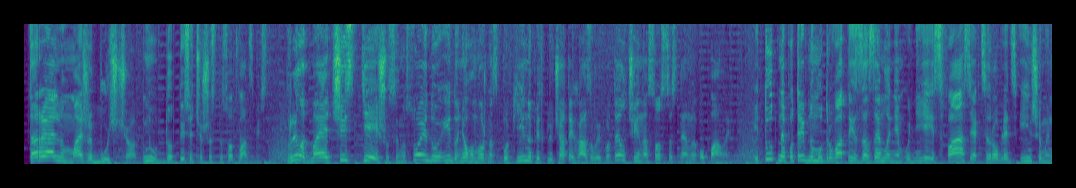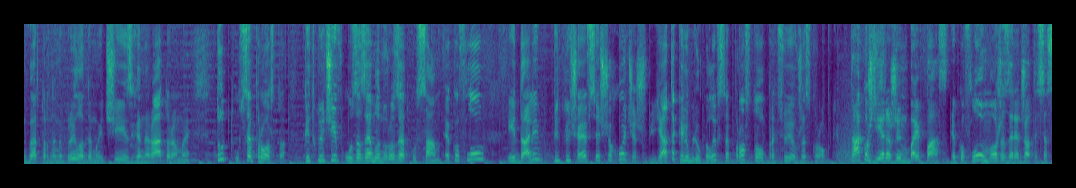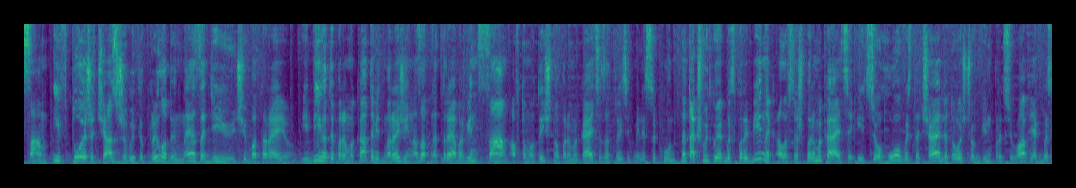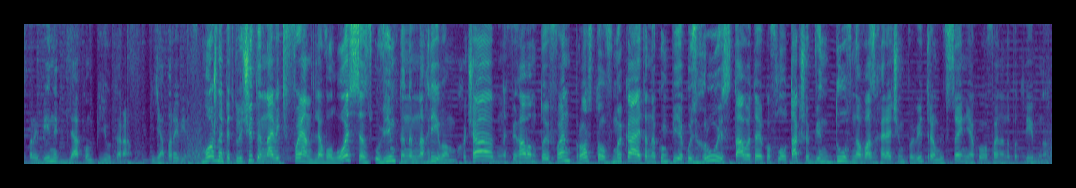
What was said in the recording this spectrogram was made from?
Та реально майже будь-що, ну до 1600 Вт, звісно. Прилад має чистейшу синусоїду, і до нього можна спокійно підключати газовий котел чи насос системи опалення. І тут не потрібно мудрувати із заземленням однієї з фаз, як це роблять з іншими інверторними приладами чи з генераторами. Тут усе просто: підключив у заземлену розетку сам EcoFlow, і далі підключає все, що хочеш. Я таки люблю, коли все просто працює вже з коробки. Також є режим байпас. EcoFlow може заряджатися сам і в той же час живити прилади, не задіюючи батарею. І бігати перемикати від мережі й назад не треба. Він сам автоматично перемикається за 30 мілісекунд. Не так швидко, як безперебійник, але все ж перемикається. І цього вистачає для того, щоб він працював як безперебійник для комп'ютера. Я перевірив. Можна підключити навіть фен для волосся з увімкненим нагрівом. Хоча нафіга вам той фен, просто вмикаєте на компі якусь гру і ставите екофлоу так, щоб він дув на вас гарячим повітрям, і все, ніякого фена не потрібно.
